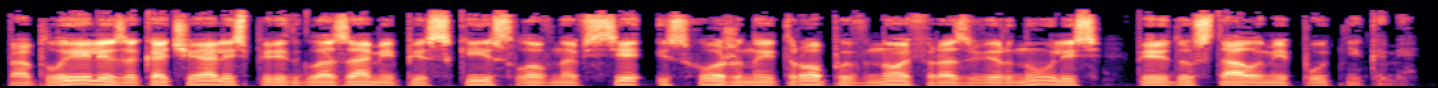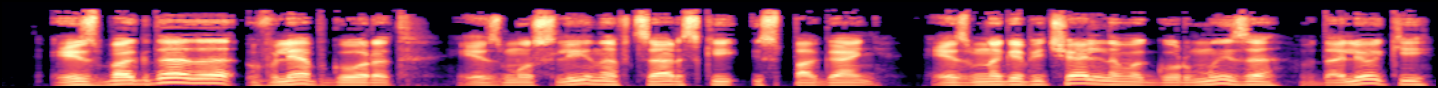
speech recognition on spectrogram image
Поплыли, закачались перед глазами пески, словно все исхоженные тропы вновь развернулись перед усталыми путниками. Из Багдада в Ляп-город, из Муслина в царский Испагань, из многопечального Гурмыза в далекий,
